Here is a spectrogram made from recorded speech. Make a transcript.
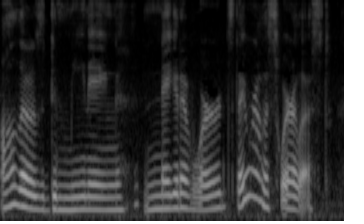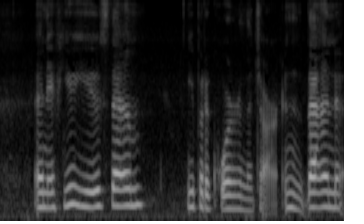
all those demeaning, negative words, they were on the swear list. And if you use them, you put a quarter in the jar. And then,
